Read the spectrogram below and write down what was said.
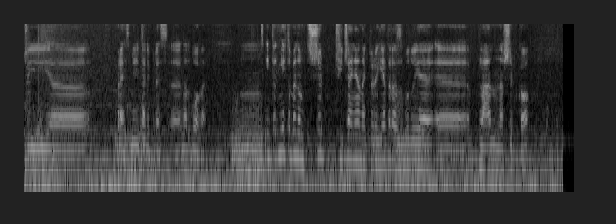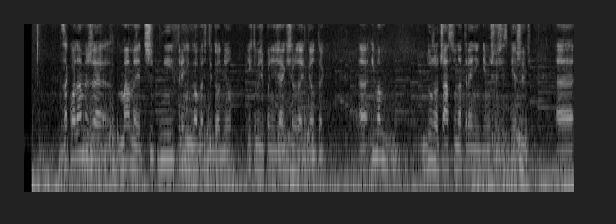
czyli e, press, military press e, nad głowę. I to, niech to będą trzy ćwiczenia, na których ja teraz zbuduję e, plan na szybko. Zakładamy, że mamy 3 dni treningowe w tygodniu. Niech to będzie poniedziałek, środa i piątek. E, I mam dużo czasu na trening, nie muszę się spieszyć. E,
